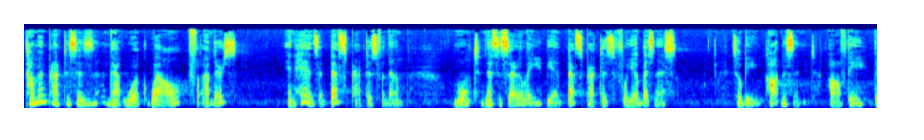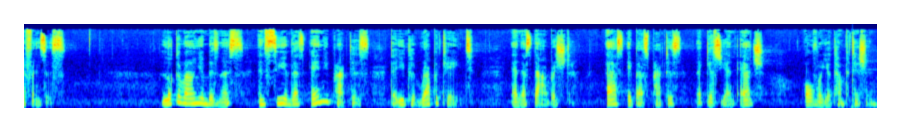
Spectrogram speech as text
Common practices that work well for others, and hence a best practice for them, won't necessarily be a best practice for your business. So be cognizant of the differences. Look around your business and see if there's any practice that you could replicate and establish as a best practice that gives you an edge over your competition.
